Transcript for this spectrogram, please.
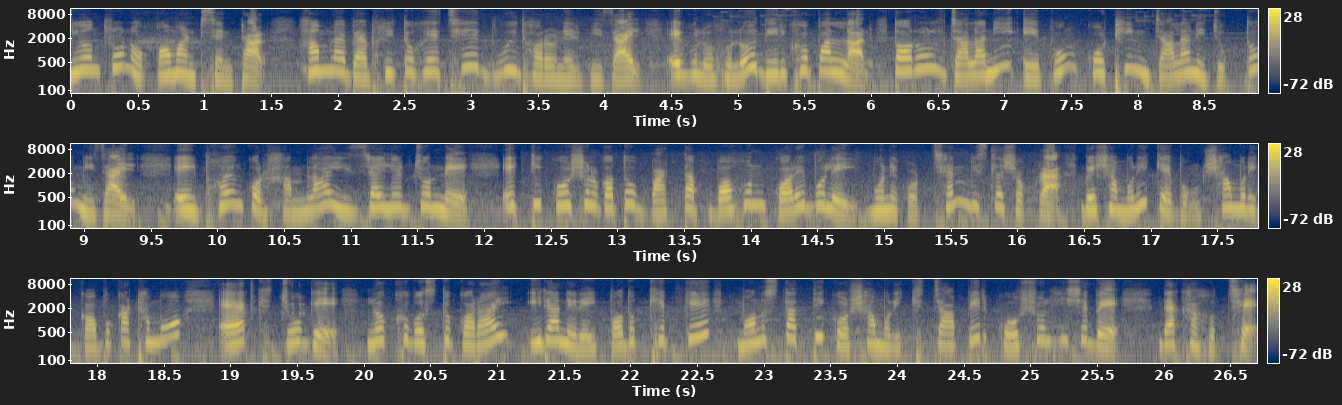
নিয়ন্ত্রণ ও কমান্ড সেন্টার। হামলায় ব্যবহৃত হয়েছে দুই ধরনের মিজাইল এগুলো হলো দীর্ঘ পাল্লার, তরল জ্বালানি এবং কঠিন জ্বালানিযুক্ত মিজাইল এই ভয়ঙ্কর হামলা ইসরায়েলের জন্য একটি কৌশলগত বার্তা বহন করে বলেই মনে করছেন বিশ্লেষকরা। বেসামরিক এবং সামরিক অবকাঠামো এক যোগে লক্ষ্যবস্তু করায় ইরানের এই পদক্ষেপকে মনস্তাত্ত্বিক ও সামরিক চাপের কৌশল হিসেবে দেখা হচ্ছে।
